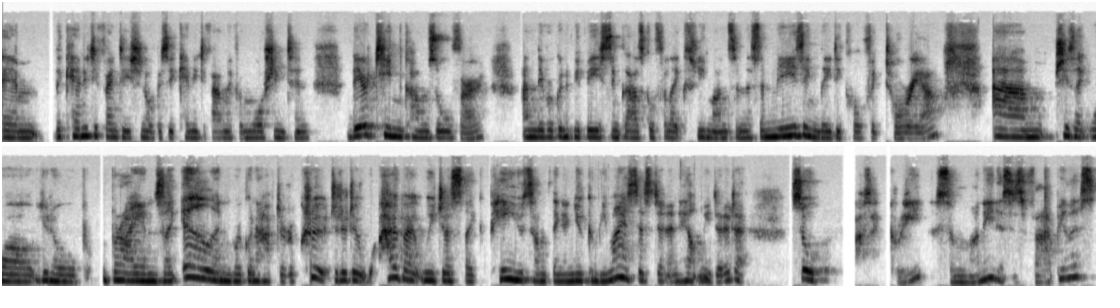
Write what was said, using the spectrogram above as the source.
um, the Kennedy Foundation, obviously Kennedy family from Washington, their team comes over, and they were going to be based in Glasgow for like three months. And this amazing lady called Victoria, um, she's like, "Well, you know, Brian's like ill, and we're going to have to recruit. How about we just like pay you something, and you can be my assistant and help me?" So I was like, great, some money. This is fabulous.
